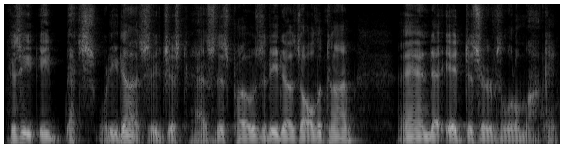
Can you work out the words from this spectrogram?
because he, he that's what he does. He just has this pose that he does all the time, and uh, it deserves a little mocking.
